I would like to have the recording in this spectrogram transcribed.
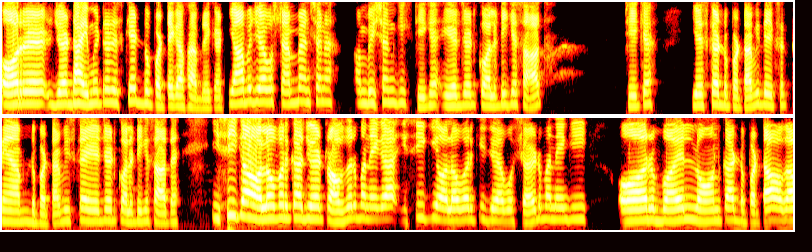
और जो है ढाई मीटर इसके दुपट्टे का फैब्रिक है यहाँ पे जो है वो स्टैम्प मेंशन है अम्बिशन की, ठीक है एयर जेट क्वालिटी के साथ, ठीक है। ये इसका दुपट्टा भी देख सकते हैं आप, दुपट्टा भी इसका एयर जेट क्वालिटी के साथ है। इसी का ऑल ओवर का जो है ट्राउज़र बनेगा, इसी की ऑल ओवर की जो है वो शर्ट बनेगी, और बॉयल लॉन का दुपट्टा होगा।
